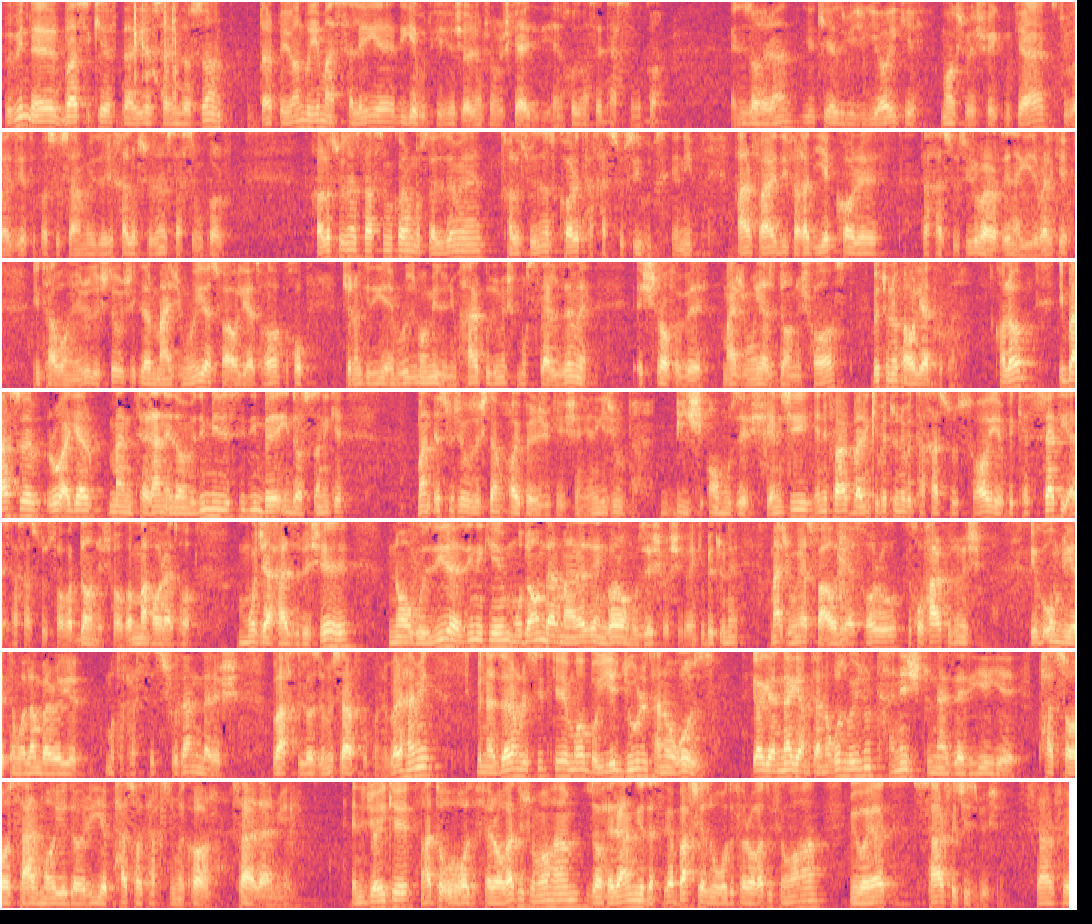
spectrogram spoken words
ببین بحثی که در سر این داستان در پیوند با یه مسئله دیگه بود که یه اشاره هم شما روش کردیدی. یعنی خود مسئله تقسیم کار. یعنی ظاهرا یکی از ویژگی هایی که مارکس بهش فکر می‌کرد تو وضعیت پاس و سرمایه داری خلاص شدن از تقسیم کار بود. خلاص شدن از تقسیم کار مستلزم خلاص شدن از کار تخصصی بود. یعنی هر فردی فقط یک کار تخصصی رو بر عهده نگیره بلکه این توانایی رو داشته باشه که در مجموعی از فعالیت ها که خب چنان که دیگه امروز ما می‌دونیم هر کدومش مستلزم اشراف به مجموعی از دانش هاست بتونه فعالیت بکنه. حالا این بحث رو اگر منطقا ادامه بدیم می‌رسیدیم به این داستانی که من اسمش رو گذاشتم هایپر ایژوکیشن یعنی یه جور بیش آموزش. یعنی چی؟ یعنی فرد برای اینکه بتونه به تخصص های به کسرتی از تخصص ها و دانش ها و مهارت ها مجهز بشه ناگزیر از اینه که مدام در معرض انگار آموزش باشه برای اینکه بتونه مجموعی از فعالیت ها رو که خب هر کدومش یک عمری احتمالا برای متخصص شدن درش وقت لازمه صرف بکنه. برای همین به نظرم رسید که ما با یه جور تناقض یا اگر نگم تناقض با یه جور تنش تو نظریه پسا سرمایه داری پسا تقسیم کار سر در میاریم. یعنی جایی که حتی اوقات فراغت شما هم ظاهرا یا دستگاه بخشی از اوقات فراغت شما هم میباید صرف چیز بشه. صرف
